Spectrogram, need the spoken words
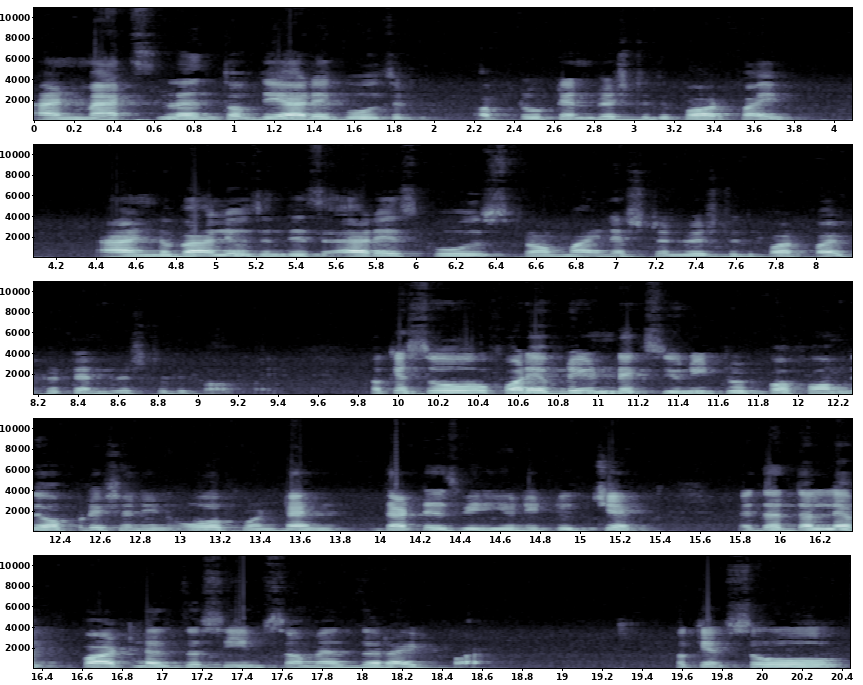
And max length of the array goes up to 10 raised to the power 5 and values in this arrays goes from minus 10 raised to the power 5 to 10 raised to the power 5 okay so for every index you need to perform the operation in O of one time. That is we you need to check whether the left part has the same sum as the right part. Okay so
